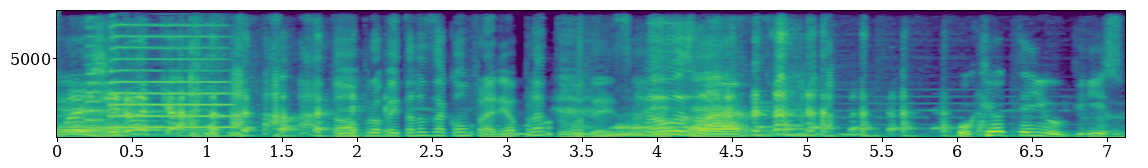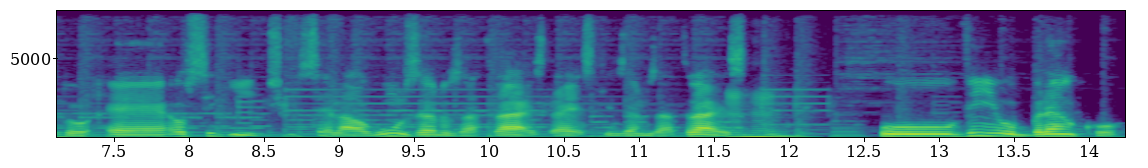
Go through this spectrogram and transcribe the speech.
Imagina, é... cara. Estão aproveitando essa confraria para tudo, é isso aí. Vamos lá. É... O que eu tenho visto é o seguinte, sei lá, alguns anos atrás, 10, 15 anos atrás, uhum. o vinho branco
